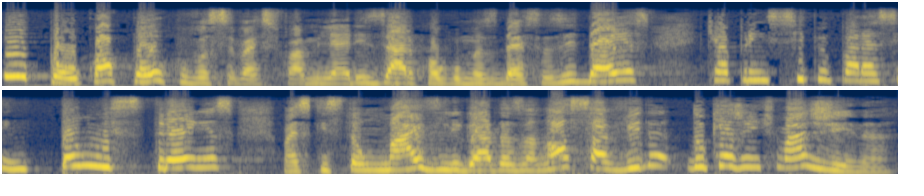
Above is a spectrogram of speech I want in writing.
e pouco a pouco você vai se familiarizar com algumas dessas ideias que a princípio parecem tão estranhas, mas que estão mais ligadas à nossa vida do que a gente imagina.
